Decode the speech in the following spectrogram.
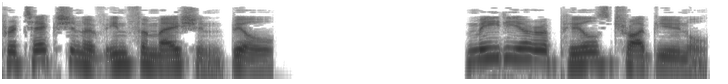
Protection of Information Bill Media Appeals Tribunal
